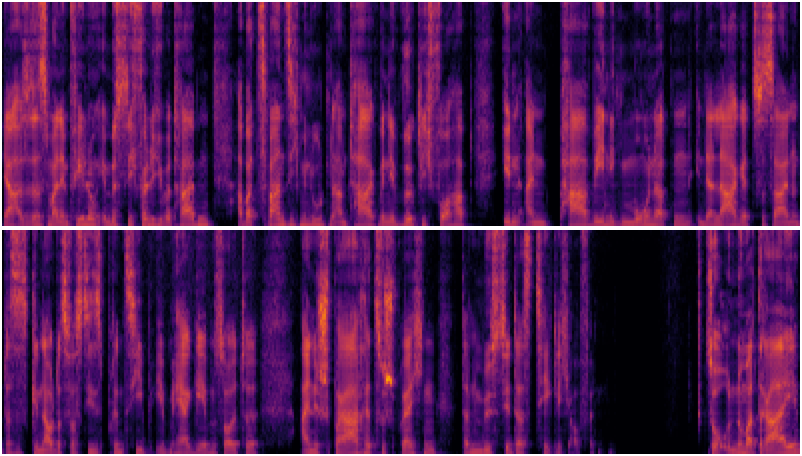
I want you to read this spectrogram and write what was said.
Ja, also das ist meine Empfehlung. Ihr müsst nicht völlig übertreiben, aber 20 Minuten am Tag, wenn ihr wirklich vorhabt, in ein paar wenigen Monaten in der Lage zu sein, und das ist genau das, was dieses Prinzip eben hergeben sollte, eine Sprache zu sprechen, dann müsst ihr das täglich aufwenden. So, und Nummer drei,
